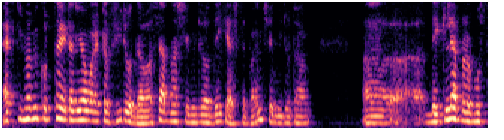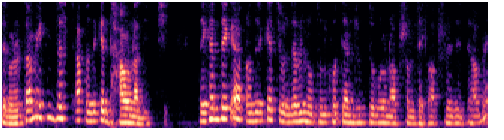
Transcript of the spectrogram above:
অ্যাড কীভাবে করতে হয় এটা নিয়ে আমার একটা ভিডিও দেওয়া আছে, আপনারা সেই ভিডিওটা দেখে আসতে পারেন। সেই ভিডিওটা দেখলে আপনারা বুঝতে পারবেন। তো আমি জাস্ট আপনাদেরকে ধারণা দিচ্ছি। তো এখান থেকে আপনাদেরকে চলে যাবে নতুন খতিয়ান যুক্ত করুন অপশন থেকে অপশনে যেতে হবে।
